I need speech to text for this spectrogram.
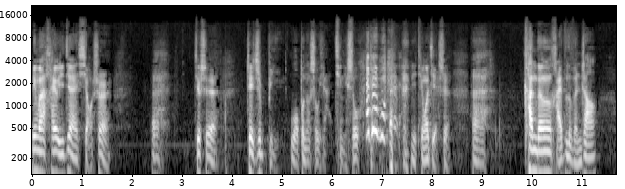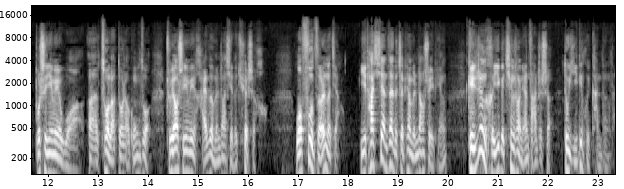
另外还有一件小事儿，呃，就是这支笔我不能收下，请你收回。哎，别别，你听我解释，呃，刊登孩子的文章，不是因为我呃做了多少工作，主要是因为孩子的文章写的确实好。我负责任的讲，以他现在的这篇文章水平，给任何一个青少年杂志社都一定会刊登的。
